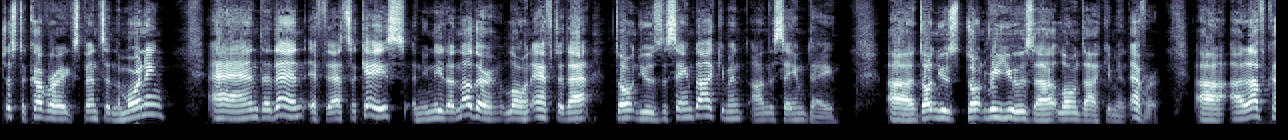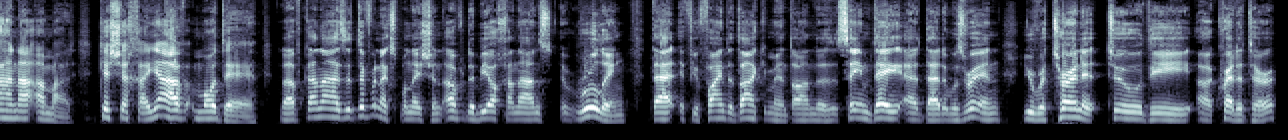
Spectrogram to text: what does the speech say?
just to cover an expense in the morning. And then if that's the case and you need another loan after that, don't use the same document on the same day. Uh, don't use, don't reuse a loan document ever. Uh, Rav Kahana Amar, Keshechayav Modeh. Rav Kahana has a different explanation of the Biyochanan's ruling that if you find a document on the same day that it was written, you return it to the uh, creditor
